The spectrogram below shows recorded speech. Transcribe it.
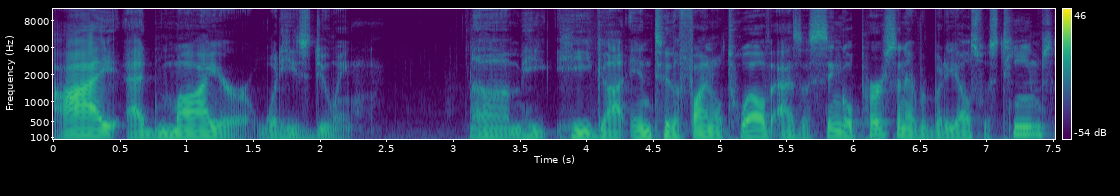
I admire what he's doing. Um, he he got into the final 12 as a single person. Everybody else was teams.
